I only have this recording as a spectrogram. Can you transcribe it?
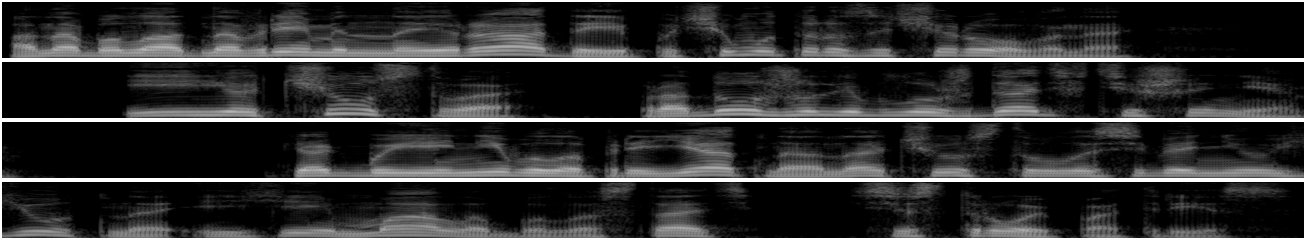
Она была одновременно и рада, и почему-то разочарована, и ее чувства продолжили блуждать в тишине. Как бы ей ни было приятно, она чувствовала себя неуютно, и ей мало было стать сестрой Патрис.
